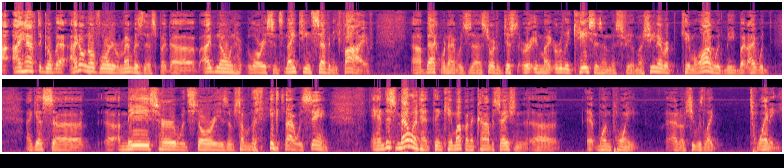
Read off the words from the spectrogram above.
I have to go back. I don't know if Lori remembers this, but uh, I've known her, Lori since 1975. uh, back when I was uh, sort of just er, in my early cases in this field. Now she never came along with me, but I would, I guess, uh, uh, amaze her with stories of some of the things I was seeing. And this melonhead thing came up in a conversation uh, at one point. I don't know. She was like 20,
